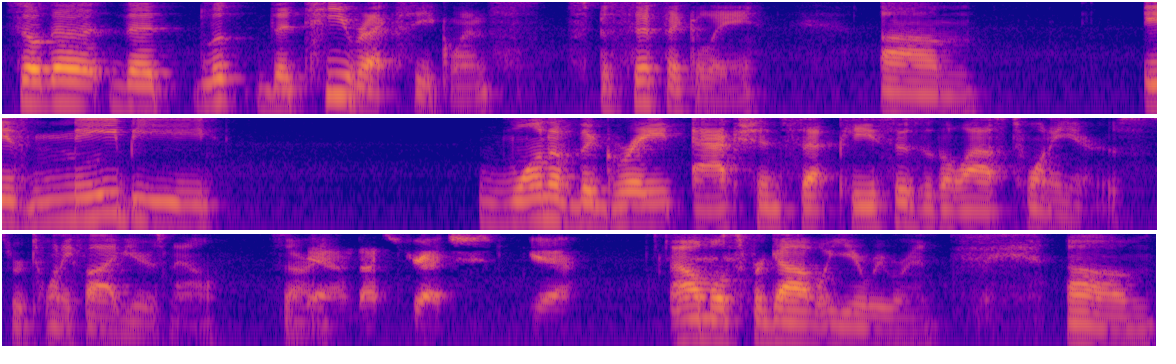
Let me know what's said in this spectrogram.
so the the the T Rex sequence specifically um, is maybe one of the great action set pieces of the last twenty years or twenty five years now. Sorry, Yeah, that stretch. Yeah. I almost forgot what year we were in. Um,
